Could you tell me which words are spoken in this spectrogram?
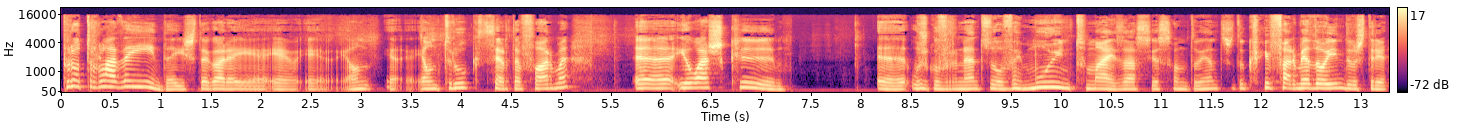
Por outro lado, ainda, isto agora é, é, é, é um, é, é um truque, de certa forma, uh, eu acho que Uh, os governantes ouvem muito mais a Associação de Doentes do que o Infarmed ou a indústria.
